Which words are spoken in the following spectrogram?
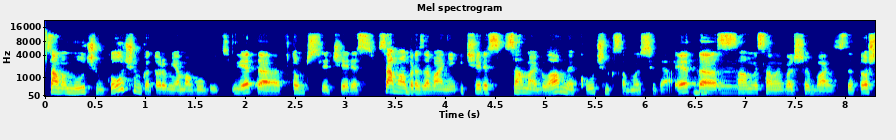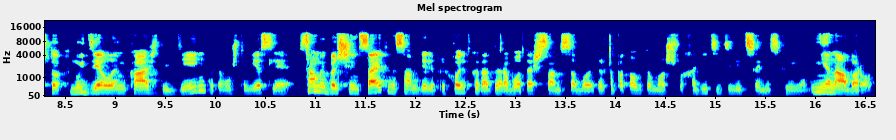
самым лучшим коучем, которым я могу быть. И это в том числе через самообразование и через самое главное коучинг самой себя. Это mm-hmm. самый-самый большой базис. Это то, что мы делаем каждый день, потому что если самые большие инсайты на самом деле приходят, когда ты работаешь сам с собой, только потом ты можешь выходить и делиться ими с клиентом. Не наоборот.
